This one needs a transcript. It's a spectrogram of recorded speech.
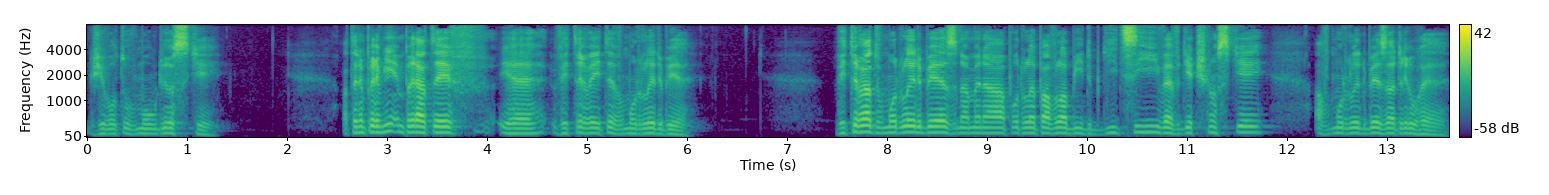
k životu v moudrosti. A ten první imperativ je vytrvejte v modlitbě. Vytrvat v modlitbě znamená podle Pavla být bdící ve vděčnosti a v modlitbě za druhé.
